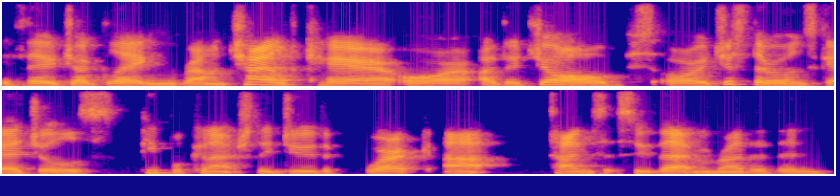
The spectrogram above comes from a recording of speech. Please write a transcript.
if they're juggling around childcare or other jobs or just their own schedules, people can actually do the work at times that suit them rather than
